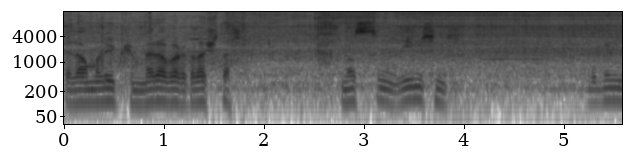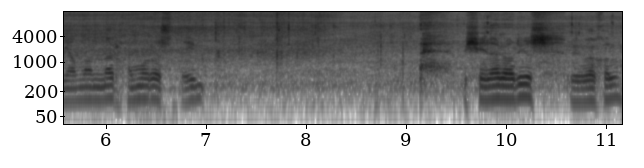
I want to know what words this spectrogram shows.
Selamünaleyküm. Merhaba arkadaşlar. Nasılsınız? iyi misiniz? Bugün Yamanlar Homoros'tayım. Bir şeyler arıyoruz. Bir bakalım.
